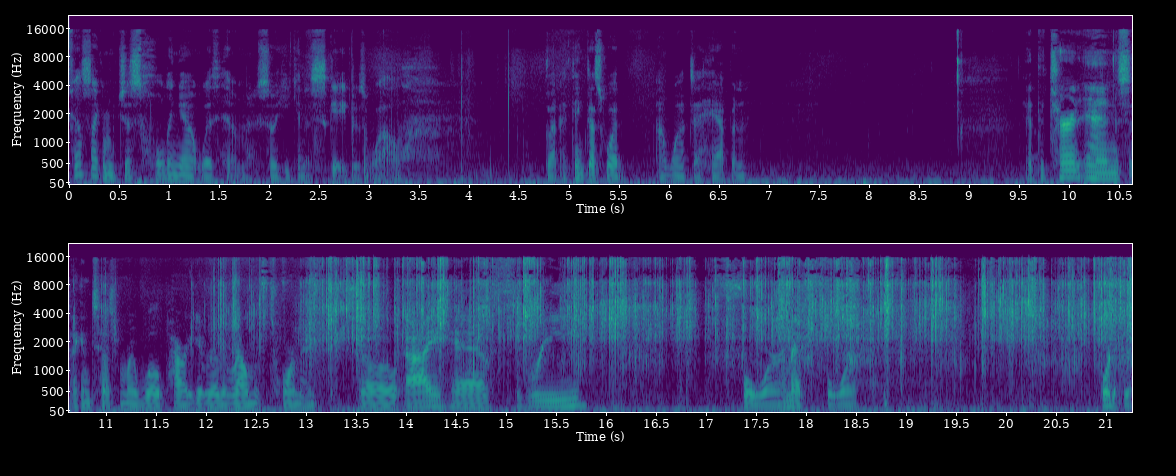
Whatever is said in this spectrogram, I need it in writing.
Feels like I'm just holding out with him so he can escape as well. But I think that's what I want to happen. At the turn ends, I can test for my willpower to get rid of the Realm of Torment. So I have three, four. I'm at four. Four to three.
